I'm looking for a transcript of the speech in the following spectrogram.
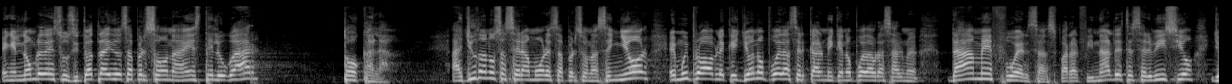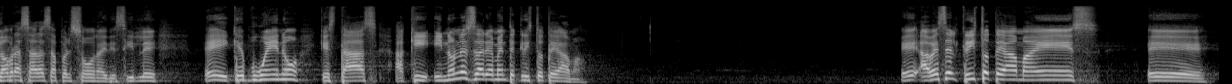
en el nombre de Jesús, si tú has traído a esa persona a este lugar, tócala. Ayúdanos a hacer amor a esa persona. Señor, es muy probable que yo no pueda acercarme y que no pueda abrazarme. Dame fuerzas para al final de este servicio yo abrazar a esa persona y decirle, hey, qué bueno que estás aquí. Y no necesariamente Cristo te ama. Eh, a veces el Cristo te ama es eh,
